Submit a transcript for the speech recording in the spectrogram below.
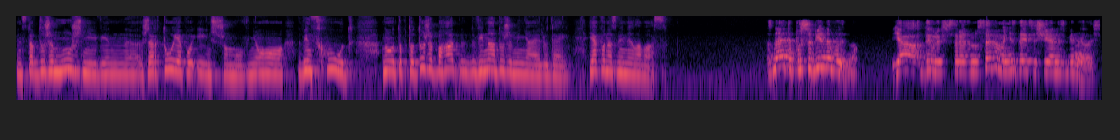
Він став дуже мужній, він е, жартує по-іншому. В нього він схуд. Ну тобто, дуже багато війна дуже міняє людей. Як вона змінила вас? Знаєте, по собі не видно. Я дивлюсь всередину себе, мені здається, що я не змінилась.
